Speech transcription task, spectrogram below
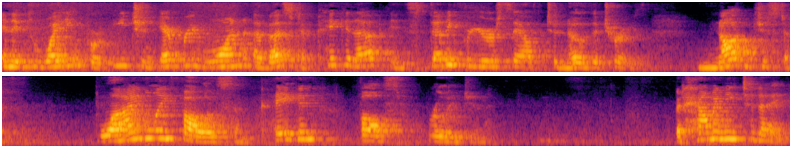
and it's waiting for each and every one of us to pick it up and study for yourself to know the truth. Not just to blindly follow some pagan false religion. But how many today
